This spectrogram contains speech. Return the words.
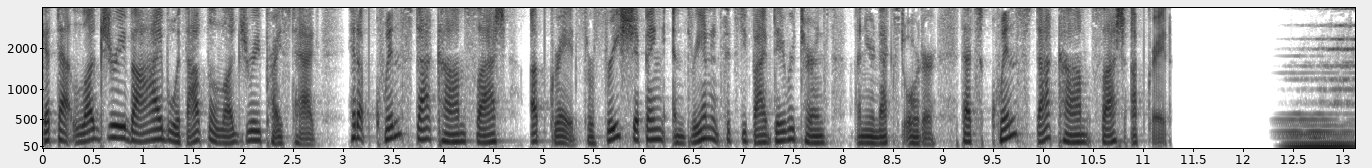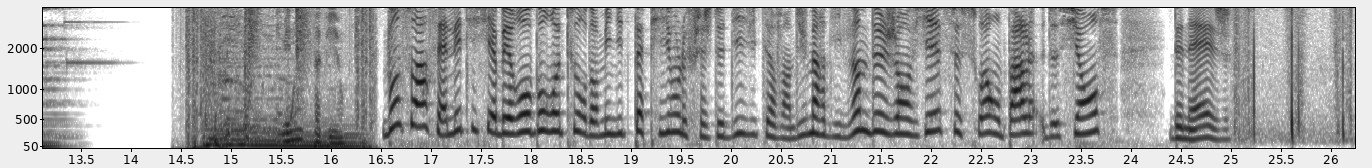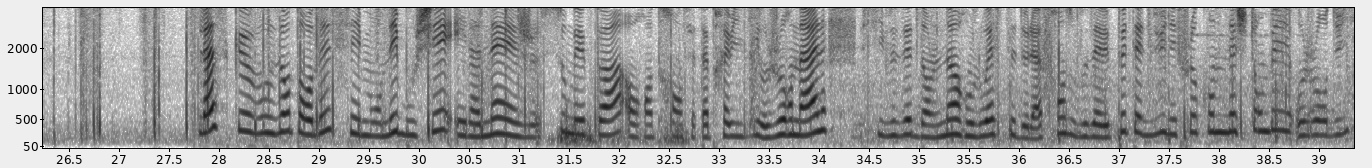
Get that luxury vibe without the luxury price tag. Hit up quince.com slash upgrade for free shipping and 365 day returns on your next order. That's quince.com slash upgrade. Minute Papillon. Bonsoir, c'est Anne-Laetitia Béraud. Bon retour dans Minute Papillon, le flash de 18h20 du mardi 22 janvier. Ce soir, on parle de science, de neige. Là, ce que vous entendez, c'est mon nez bouché et la neige sous mes pas en rentrant cet après-midi au journal. Si vous êtes dans le nord ou l'ouest de la France, vous avez peut-être vu des flocons de neige tomber aujourd'hui.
